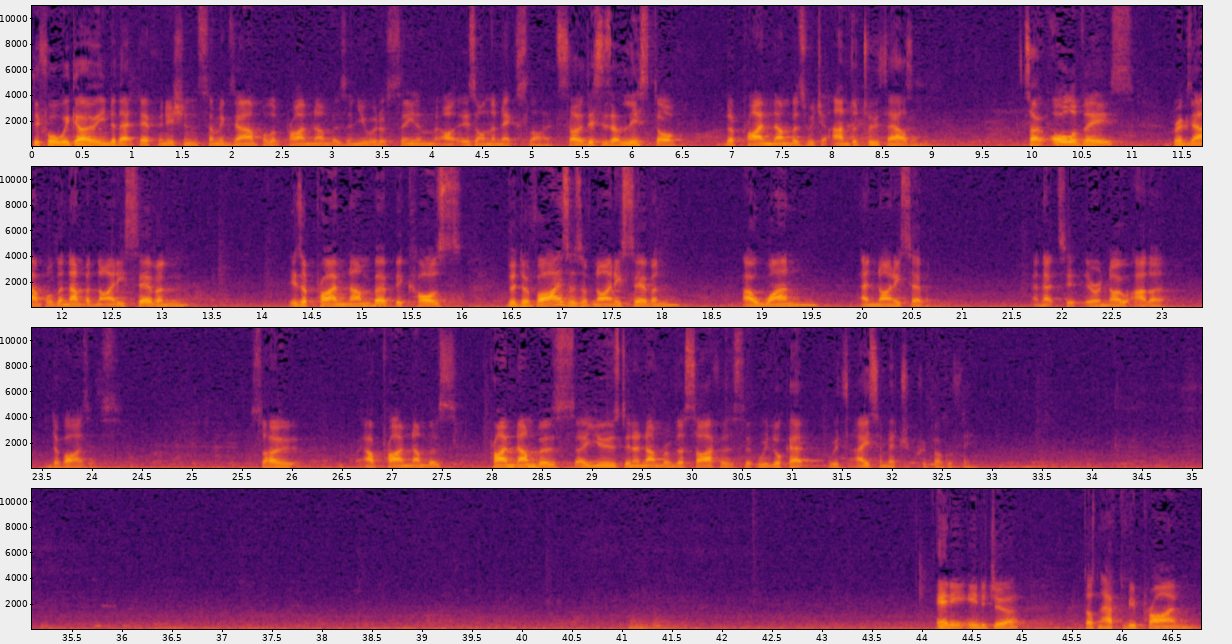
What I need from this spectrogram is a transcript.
Before we go into that definition, some example of prime numbers, and you would have seen them, uh, is on the next slide. So this is a list of the prime numbers which are under 2,000. So all of these, for example, the number 97 is a prime number because the divisors of 97 are 1 and 97. And that's it. There are no other divisors. So our prime numbers. Prime numbers are used in a number of the ciphers that we look at with asymmetric cryptography. Any integer doesn't have to be prime.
